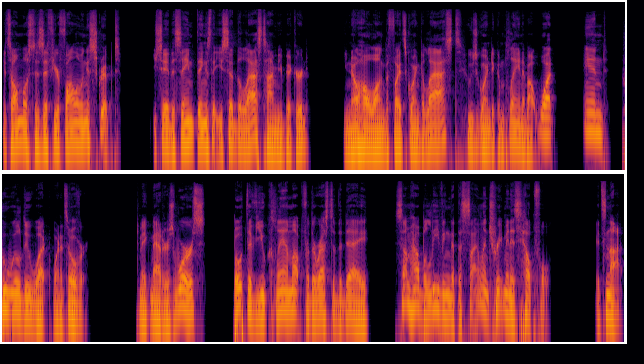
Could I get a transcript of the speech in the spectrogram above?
It's almost as if you're following a script. You say the same things that you said the last time you bickered. You know how long the fight's going to last, who's going to complain about what, and who will do what when it's over. To make matters worse, both of you clam up for the rest of the day, somehow believing that the silent treatment is helpful. It's not.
